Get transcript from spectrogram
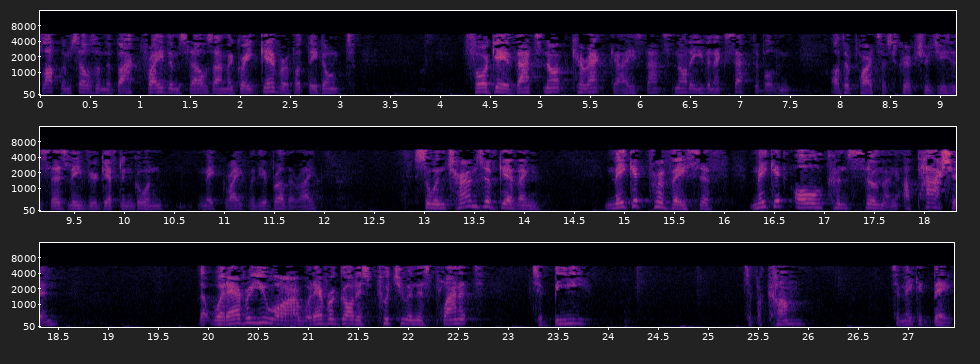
slap themselves on the back, pride themselves, I'm a great giver, but they don't forgive. That's not correct, guys. That's not even acceptable in other parts of Scripture. Jesus says, leave your gift and go and make right with your brother, right? So, in terms of giving, make it pervasive, make it all consuming, a passion that whatever you are, whatever God has put you in this planet to be, to become, to make it big,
